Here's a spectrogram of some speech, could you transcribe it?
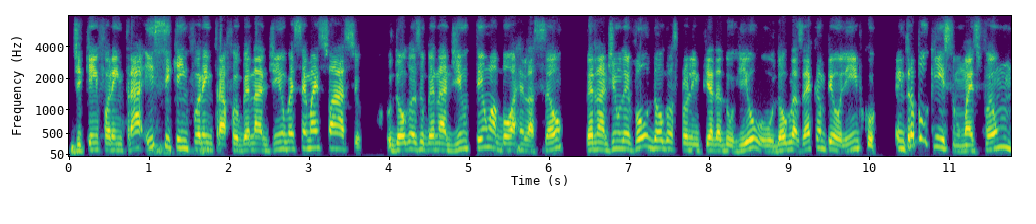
de quem for entrar, e se quem for entrar for o Bernardinho, vai ser mais fácil. O Douglas e o Bernardinho têm uma boa relação. Bernardinho levou o Douglas para a Olimpíada do Rio, o Douglas é campeão olímpico, entrou pouquíssimo, mas foi um,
